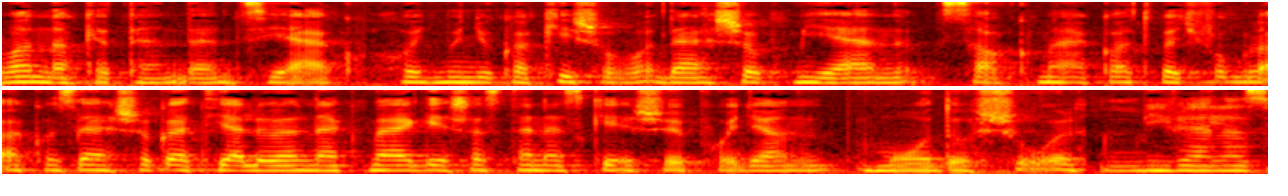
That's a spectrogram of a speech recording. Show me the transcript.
Vannak-e tendenciák, hogy mondjuk a kisovodások milyen szakmákat vagy foglalkozásokat jelölnek meg, és aztán ez később hogyan módosul? Mivel az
